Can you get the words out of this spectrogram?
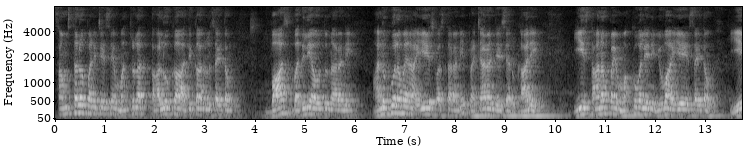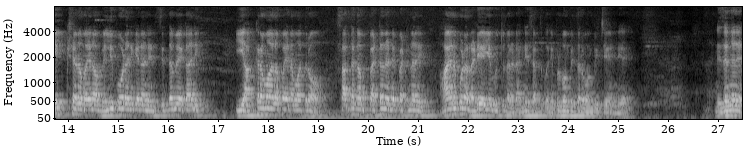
సంస్థలో పనిచేసే మంత్రుల తాలూకా అధికారులు సైతం బాస్ బదిలీ అవుతున్నారని అనుకూలమైన ఐఏఎస్ వస్తారని ప్రచారం చేశారు. కానీ ఈ స్థానంపై మక్కువ లేని యువ ఐఏఎస్ సైతం ఏ క్షణమైనా వెళ్ళిపోవడానికైనా నేను సిద్ధమే కానీ ఈ అక్రమాల పైన మాత్రం సంతకం పెట్టనంటే పెట్టనని ఆయన కూడా రెడీ అయ్యే కూర్చున్నారట. అన్నీ సర్దుకొని ఎప్పుడు పంపిస్తారో పంపించేయండి అని. నిజంగానే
